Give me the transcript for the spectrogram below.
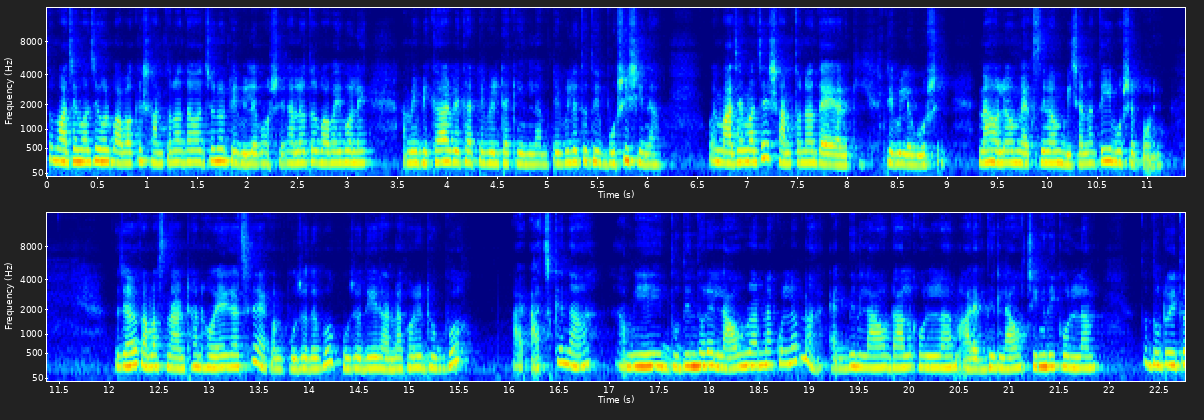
তো মাঝে মাঝে ওর বাবাকে সান্ত্বনা দেওয়ার জন্য টেবিলে বসে। নাহলে তোর বাবাই বলে, আমি বেকার বেকার টেবিলটা কিনলাম। টেবিলে তো তুই বসিসই না। ওই মাঝে মাঝে সান্ত্বনা দেয় আর কি, টেবিলে বসে। না হলেও ম্যাক্সিমাম বিছানাতেই বসে পড়ে। তো যাই হোক, আমার স্নান টান হয়ে গেছে, এখন পুজো দেবো। পুজো দিয়ে রান্নাঘরে ঢুকবো। আর আজকে না, আমি এই দুদিন ধরে লাউ রান্না করলাম না, একদিন লাউ ডাল করলাম আর একদিন লাউ চিংড়ি করলাম, তো দুটোই তো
